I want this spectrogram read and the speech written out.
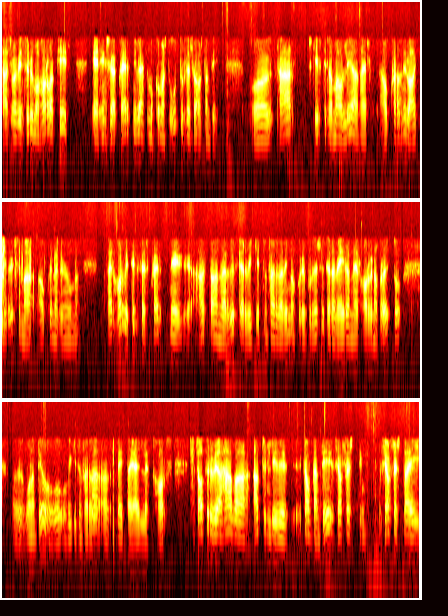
Það sem við þurfum að horfa til er hins vegar hvernig við ætlum að komast út úr þessu ástandi og þar skiptir það máli að það er ákvarðanir og aðgerðir sem að ákveðnar eru núna þær horfið til þess hvernig aðstæðan verður þegar við getum farið að vinna okkur upp úr þessu þegar veiran er horfin á braut og vonandi og, og við getum farið að leita í eðlilegt horf. Þá þurfum við að hafa aftunlífið gangandi, fjárfesta í,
